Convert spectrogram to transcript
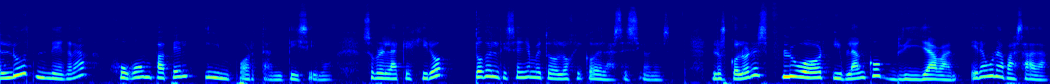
luz negra jugó un papel importantísimo, sobre la que giró todo el diseño metodológico de las sesiones. Los colores flúor y blanco brillaban, era una pasada,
